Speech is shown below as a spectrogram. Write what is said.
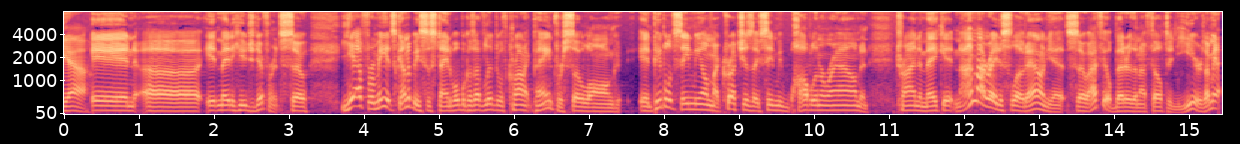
Yeah. And uh, it made a huge difference. So, yeah, for me, it's going to be sustainable because I've lived with chronic pain for so long. And people have seen me on my crutches. They've seen me hobbling around and trying to make it. And I'm not ready to slow down yet. So I feel better than I felt in years. I mean,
